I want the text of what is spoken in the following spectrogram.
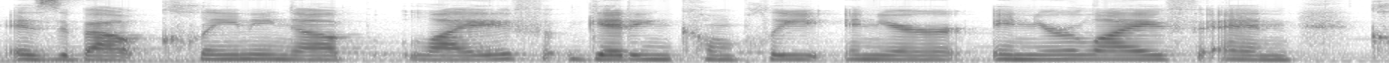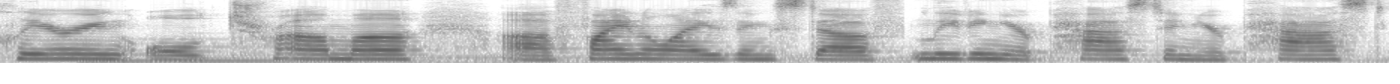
is about cleaning up life, getting complete in your in your life and clearing old trauma, uh, finalizing stuff, leaving your past in your past,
